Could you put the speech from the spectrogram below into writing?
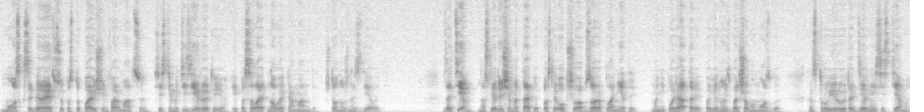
Мозг собирает всю поступающую информацию, систематизирует ее и посылает новые команды, что нужно сделать. Затем, на следующем этапе, после общего обзора планеты, манипуляторы, повинуясь большому мозгу, конструируют отдельные системы,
